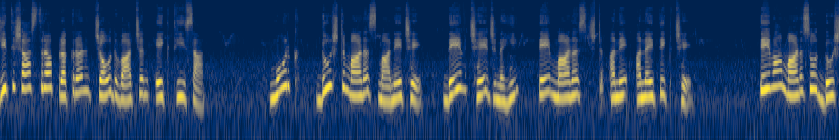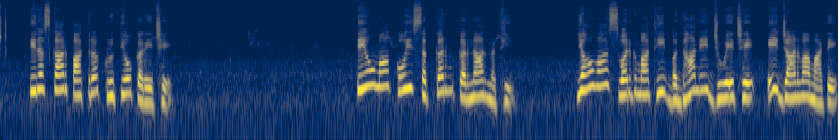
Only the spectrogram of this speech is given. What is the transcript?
ગીતશાસ્ત્ર પ્રકરણ ચૌદ વાચન એકથી સાત. મૂર્ખ, દુષ્ટ માણસ માને છે, દેવ છે જ નહીં, તે માણસ અને અનૈતિક છે. તેવા માણસો દુષ્ટ તિરસ્કારપાત્ર કૃત્યો કરે છે. તેઓમાં કોઈ સત્કર્મ કરનાર નથી. યહોવા સ્વર્ગમાંથી બધાને જુએ છે એ જાણવા માટે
